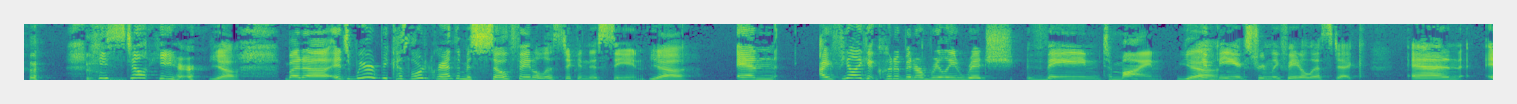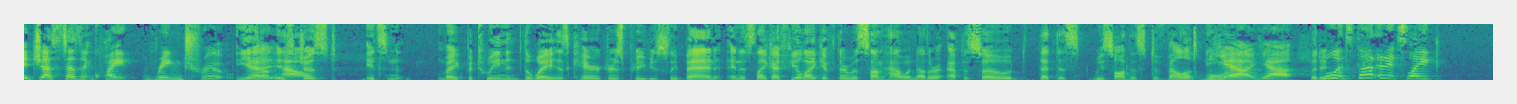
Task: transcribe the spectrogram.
he's still here. Yeah, But uh, it's weird because Lord Grantham is so fatalistic in this scene. yeah, And I feel like it could have been a really rich vein to mine. Yeah. Him being extremely fatalistic. And it just doesn't quite ring true. yeah. somehow. It's just it's n- like between the way his character's previously been, and it's like I feel like if there was somehow another episode that this we saw this develop more. Yeah, yeah. But it- well, it's that, and it's like,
